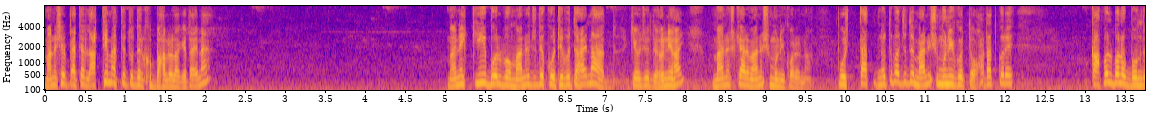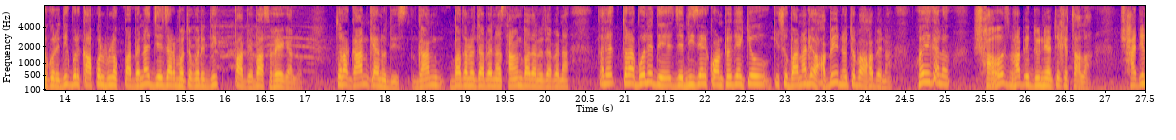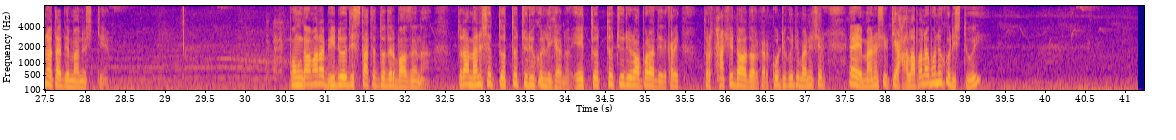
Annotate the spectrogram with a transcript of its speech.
মানুষের পেতে লাঠি মারতে তোদের খুব ভালো লাগে, তাই না? মানে কি বলব, মানুষ যদি কোটিপতি হয় না, কেউ যদি ধনী হয়, মানুষকে আর মানুষ মনে করে না। তার নতুবা যদি মানুষ মনে করতো, হঠাৎ করে কাপল ব্লক বন্ধ করে দিক, বলে কাপল ব্লক পাবে না, যে যার মতো করে দিক, পাবে, বাস হয়ে গেল। তোরা গান কেন দিস? গান বাজানো যাবে না সাউন্ড বাজানো যাবে না। তাহলে তোরা বলে দে যে নিজের কণ্ঠ দিয়ে কেউ কিছু বানালে হবে, নতুবা হবে না। হয়ে গেল, সহজভাবে দুনিয়াটাকে চালা। স্বাধীনতা দে মানুষকে। পঙ্গামারা ভিডিও দিস, তাতে তোদের বাজে না। তোরা মানুষের তথ্য চুরি করলি কেন? এই তথ্য চুরির অপরাধে খালি তোর ফাঁসি দেওয়া দরকার। কোটি কোটি মানুষের এই, মানুষের কি হালাফালা মনে করিস তুই?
